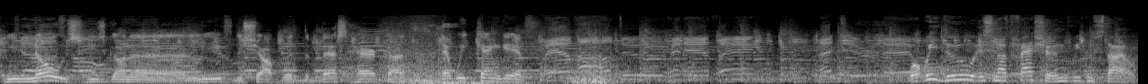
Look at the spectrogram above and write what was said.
he knows he's gonna leave the shop with the best haircut that we can give. What we do is not fashion, we do style.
